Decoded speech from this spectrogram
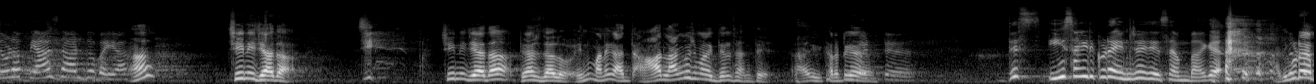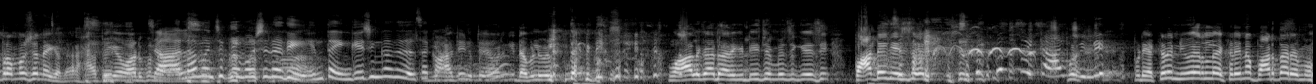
थोड़ा प्याज डाल दो भैया ఆ? చీనీ జాదా చీనీ జాదా ప్యాజ్ దాలో ఏంటి మనకి అది- ఆ లాంగ్వేజ్ మనకి తెలుసు అంతే అది కరెక్ట్గా దిస్ ఈ సైడ్ కూడా ఎంజాయ్ చేసాం బాగా. అది కూడా ప్రమోషనే కదా హ్యాపీగా వాడుకున్నా చాలా మంచి ప్రమోషన్ అది. ఎంత ఎంగేజింగ్గా ఉందో తెలుసా కాంటెంట్ ఎవరికి డబ్బులు వెళ్ళి వాళ్ళుగా దానికి డీజే మ్యూజిక్ వేసి పాటే చేశారు ఇప్పుడు ఎక్కడ న్యూ ఇయర్లో ఎక్కడైనా పాడతారేమో.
